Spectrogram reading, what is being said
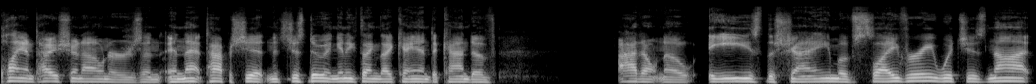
plantation owners and and that type of shit. And it's just doing anything they can to kind of I don't know, ease the shame of slavery, which is not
